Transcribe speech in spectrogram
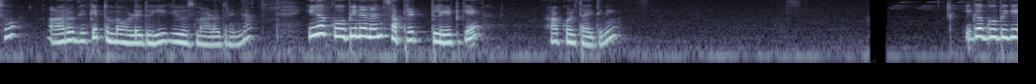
ಸೊ ಆರೋಗ್ಯಕ್ಕೆ ತುಂಬ ಒಳ್ಳೆಯದು ಹೀಗೆ ಯೂಸ್ ಮಾಡೋದ್ರಿಂದ. ಈಗ ಗೋಬಿನ ನಾನು ಸಪ್ರೇಟ್ ಪ್ಲೇಟ್ಗೆ ಹಾಕ್ಕೊಳ್ತಾ ಇದ್ದೀನಿ. ಈಗ ಗೋಬಿಗೆ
